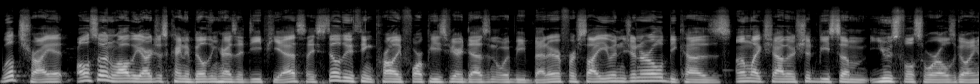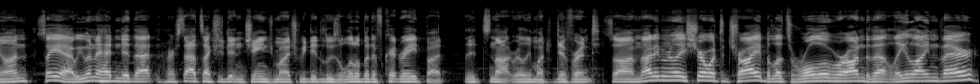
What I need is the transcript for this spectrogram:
we'll try it. Also, and while we are just kind of building her as a DPS, I still do think probably four piece Viridescent would be better for Sayu in general because unlike Xiao, there should be some useful swirls going on. So yeah, we went ahead and did that. Her stats actually didn't change much. We did lose a little bit of crit rate, but it's not really much different. So I'm not even really sure what to try, but let's roll over onto that ley line there.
